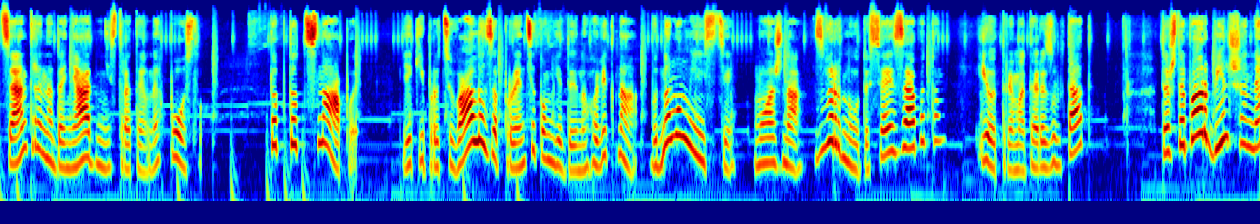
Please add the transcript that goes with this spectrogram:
центри надання адміністративних послуг, тобто ЦНАПи, які працювали за принципом єдиного вікна. В одному місці можна звернутися із запитом і отримати результат. Тож тепер більше не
